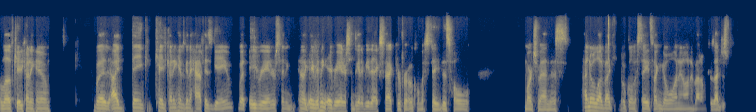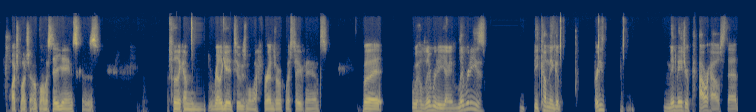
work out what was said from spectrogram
I love Cade Cunningham. But I think Cade Cunningham's going to have his game. But Avery Anderson, like, I think Avery Anderson's going to be the X factor for Oklahoma State this whole March Madness. I know a lot about Oklahoma State, so I can go on and on about them because I just watch a bunch of Oklahoma State games because I feel like I'm relegated to because all my friends are Oklahoma State fans. But with Liberty, I mean, Liberty's becoming a pretty mid-major powerhouse that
